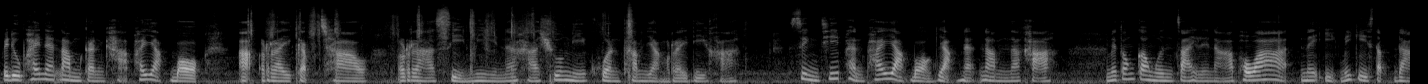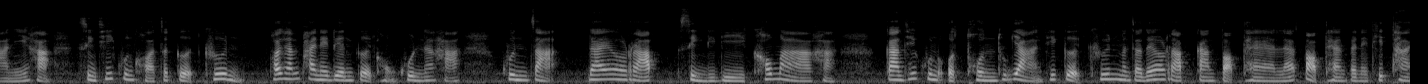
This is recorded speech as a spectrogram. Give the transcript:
ไปดูไพ่แนะนำกันค่ะไพ่อยากบอกอะไรกับชาวราศีมีนนะคะ ช่วงนี้ควรทำอย่างไรดีคะสิ่งที่แผ่นไพ่อยากบอกอยากแนะนำนะคะ ไม่ต้องกังวลใจเลยนะ เพราะว่าในอีกไม่กี่สัปดาห์นี้ค่ะ สิ่งที่คุณขอจะเกิดขึ้น เพราะฉะนั้นภายในเดือนเกิดของคุณนะคะ คุณจะได้รับสิ่งดีๆ เข้ามาค่ะ การที่คุณอดทนทุกอย่างที่เกิดขึ้นมันจะได้รับการตอบแทนและตอบแทนไปในทิศทาง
